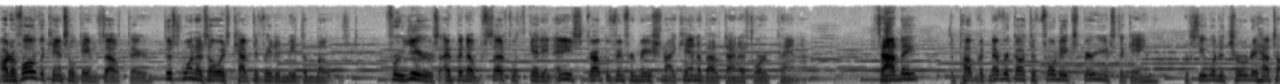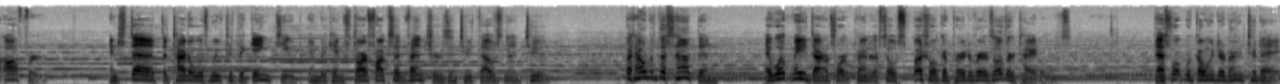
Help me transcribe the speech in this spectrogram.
Out of all the cancelled games out there, this one has always captivated me the most. For years, I've been obsessed with getting any scrap of information I can about Dinosaur Planet. Sadly, the public never got to fully experience the game or see what it truly had to offer. Instead, the title was moved to the GameCube and became Star Fox Adventures in 2002. But how did this happen? And what made Dinosaur Planet so special compared to Rare's other titles? That's what we're going to learn today.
